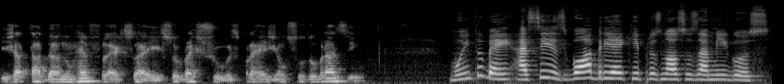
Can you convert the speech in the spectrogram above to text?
E já está dando um reflexo aí sobre as chuvas para a região sul do Brasil. Muito bem. Assis, vou abrir aqui para os nossos amigos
